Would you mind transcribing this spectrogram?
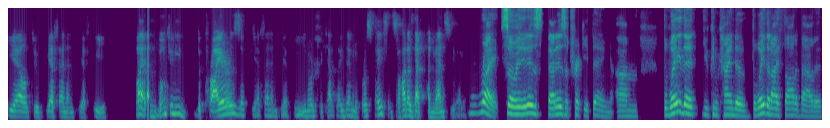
PL to PFN and PFP, but mm-hmm. don't you need the priors of PFN and PFP in order to calculate them in the first place? And so, how does that advance you? Right. So it is that is a tricky thing. Um, the way that you can kind of the way that I thought about it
